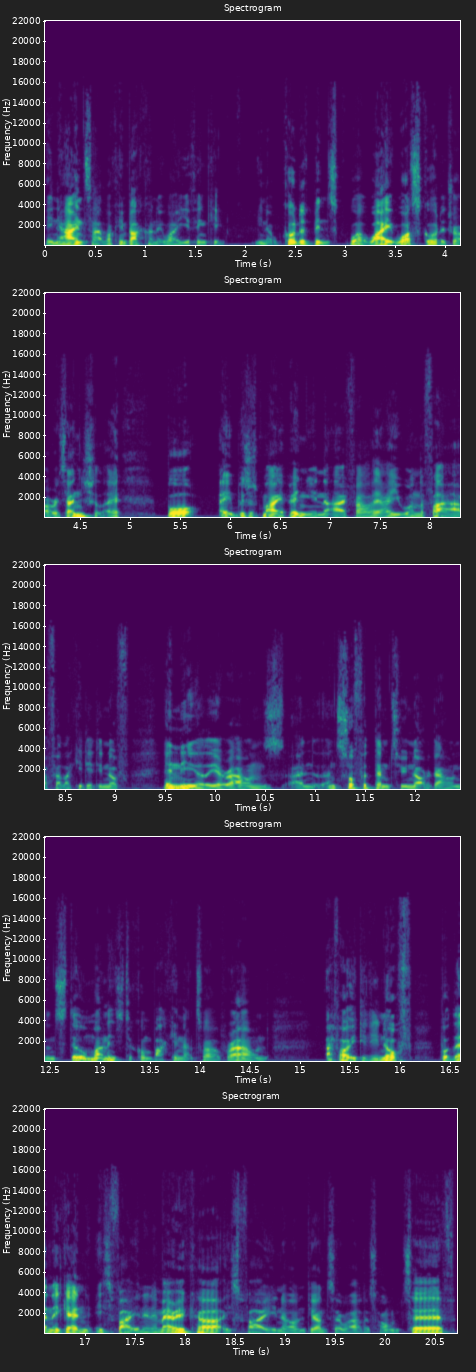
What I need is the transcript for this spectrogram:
in hindsight, looking back on it, why you think it, you know, could have been well, why it was scored a draw essentially. But it was just my opinion that I felt how he won the fight. I felt like he did enough in the earlier rounds and and suffered them two knockdowns and still managed to come back in that 12th round. I thought he did enough, but then again, he's fighting in America. He's fighting on Deontay Wilder's home turf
